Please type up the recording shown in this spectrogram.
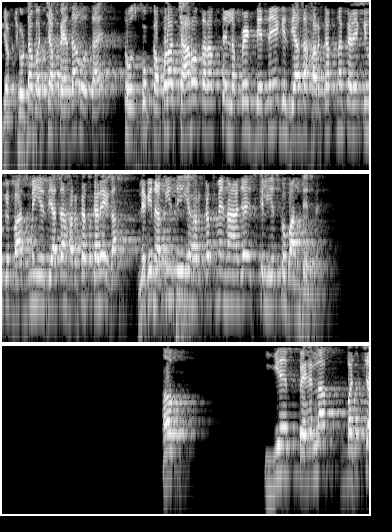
جب چھوٹا بچہ پیدا ہوتا ہے تو اس کو کپڑا چاروں طرف سے لپیٹ دیتے ہیں کہ زیادہ حرکت نہ کرے، کیونکہ بعد میں یہ زیادہ حرکت کرے گا۔ لیکن ابھی سے یہ حرکت میں نہ آ جائے، اس کے لیے اس کو باندھ دیتے ہیں۔ اب یہ پہلا بچہ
